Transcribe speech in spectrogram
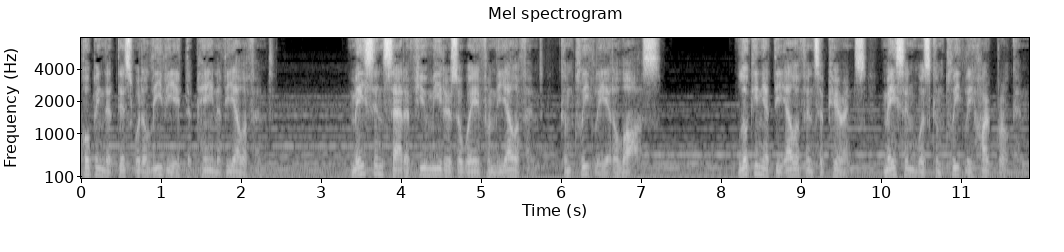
hoping that this would alleviate the pain of the elephant. Mason sat a few meters away from the elephant, completely at a loss. Looking at the elephant's appearance, Mason was completely heartbroken.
